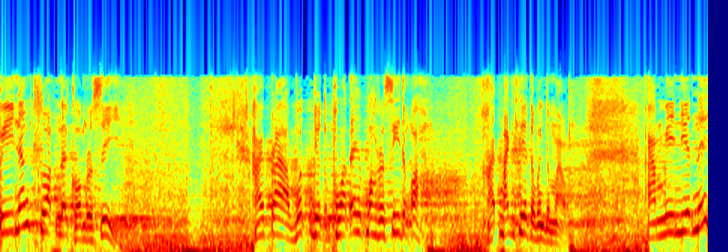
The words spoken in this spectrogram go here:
ពីរហ្នឹងធ្លាប់នៅក្រោមរុស្ស៊ីហើយប្រើអាវុធយុទ្ធភ័ណ្ឌអីរបស់រុស្ស៊ីទាំងអស់ហើយបាញ់គ្នាទៅវិញទៅមកអាមីនៀននេះ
